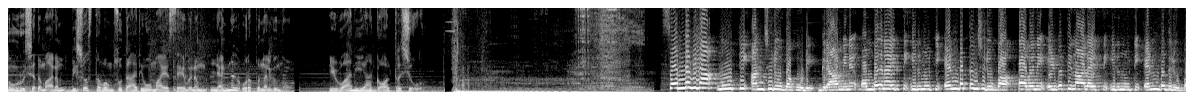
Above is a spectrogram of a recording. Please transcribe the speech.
നൂറ് ശതമാനം വിശ്വസ്തവും സുതാര്യവുമായ സേവനം ഞങ്ങൾ ഉറപ്പു നൽകുന്നു. യുവാനിയ ഗോൾഡ് തൃശൂർ. സ്വർണവില നൂറ്റി അഞ്ച് രൂപ കൂടി. ഗ്രാമിന് ഒമ്പതിനായിരത്തി ഇരുന്നൂറ്റി എൺപത്തി അഞ്ച് രൂപ പവന് എഴുപത്തിനാലായിരത്തി ഇരുന്നൂറ്റി എൺപത് രൂപ.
